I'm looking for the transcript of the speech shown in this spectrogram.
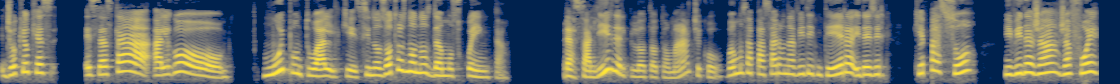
yo creo que es, es hasta algo muy puntual que si nosotros no nos damos cuenta para salir del piloto automático, vamos a pasar una vida entera y decir, ¿qué pasó? Mi vida ya, ya fue.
